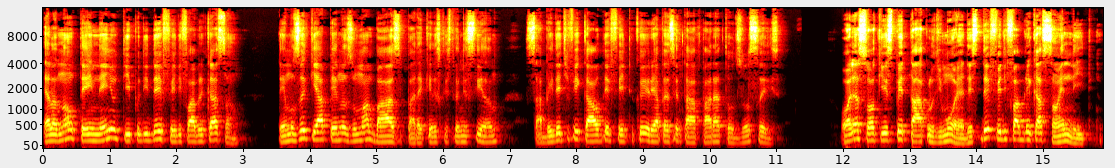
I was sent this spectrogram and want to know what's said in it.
ela não tem nenhum tipo de defeito de fabricação. Temos aqui apenas uma base para aqueles que estão iniciando saber identificar o defeito que eu irei apresentar para todos vocês. Olha só que espetáculo de moeda. Esse defeito de fabricação é nítido.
